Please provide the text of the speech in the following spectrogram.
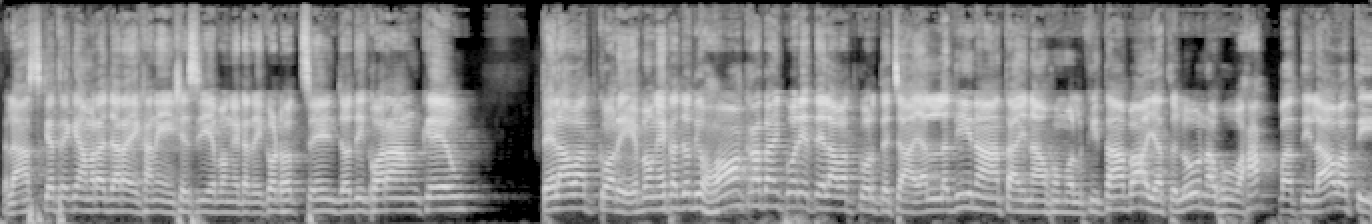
তাহলে আজকে থেকে আমরা যারা এখানে এসেছি এবং এটা রেকর্ড হচ্ছে, যদি কোরআন কেউ তেলাওয়াত করে এবং এটা যদি হক আদায় করে তেলাওয়াত করতে চায় আল্লাদিন আতাই না হুমল কিতাবা ইয়াতলো নাহু হাক্কা তিলাওয়াতি।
